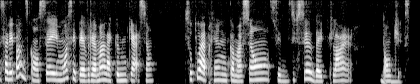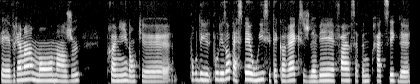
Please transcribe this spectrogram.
ça dépend du conseil. Moi, c'était vraiment la communication surtout après une commotion, c'est difficile d'être clair. Donc, mhm. c'était vraiment mon enjeu premier. Donc, euh, pour, pour les autres aspects, oui, c'était correct. Je devais faire certaines pratiques de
